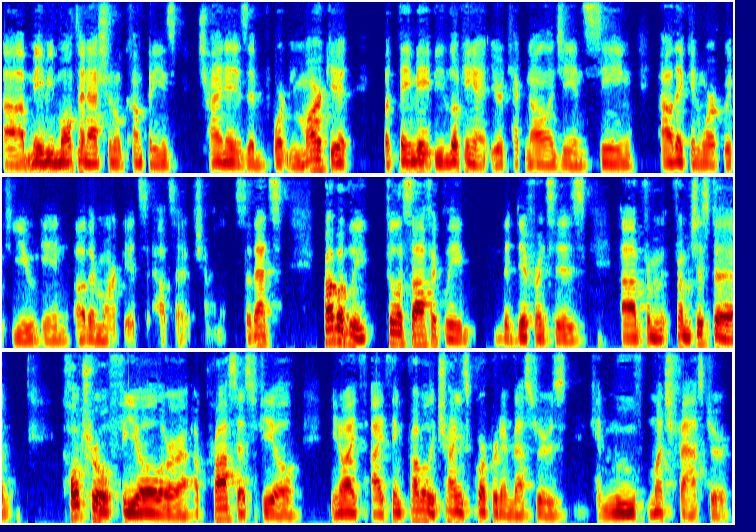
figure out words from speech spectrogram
Uh, maybe multinational companies, China is an important market, but they may be looking at your technology and seeing how they can work with you in other markets outside of China. So that's probably philosophically the differences um, from from just a cultural feel or a process feel. You know, I, I think probably Chinese corporate investors can move much faster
